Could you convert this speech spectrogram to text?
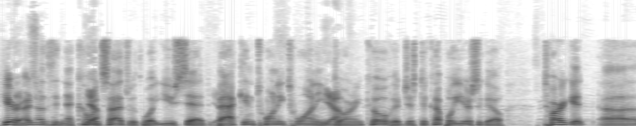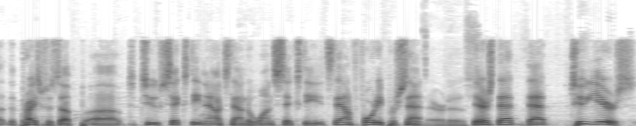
Here, Thanks. another thing that Yeah. coincides with what you said. Yeah. Back in 2020, Yeah. during COVID, just a couple years ago, Target, uh, the price was up uh, to 260. Now it's down to 160. It's down 40 percent. There it is. There's that that two years,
